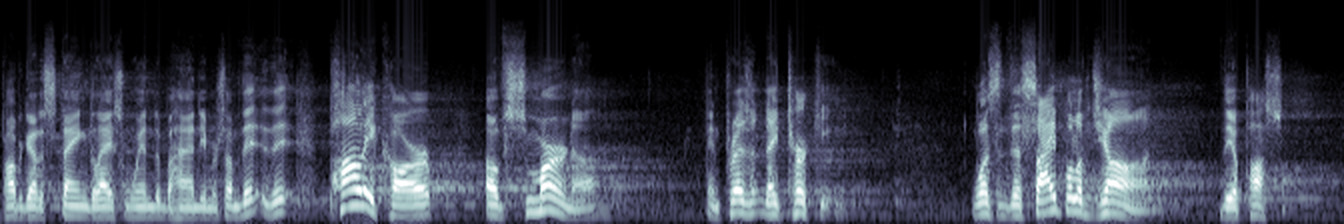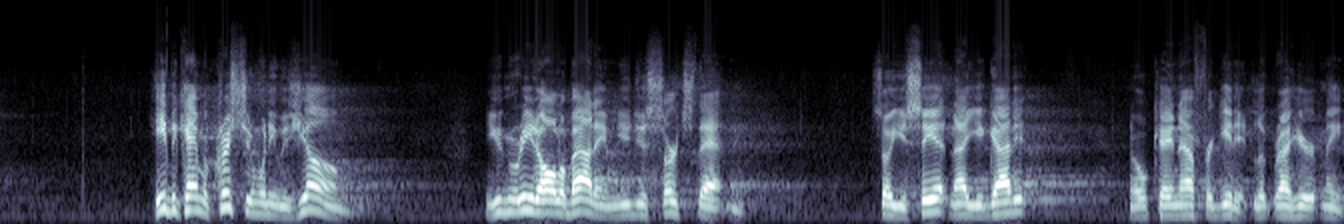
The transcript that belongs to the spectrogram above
probably got a stained glass window behind him or something. The, the, Polycarp of Smyrna in present day Turkey was a disciple of John the Apostle. He became a Christian when he was young. You can read all about him. You just search that. And so you see it. Now you got it. Okay, now forget it. Look right here at me.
